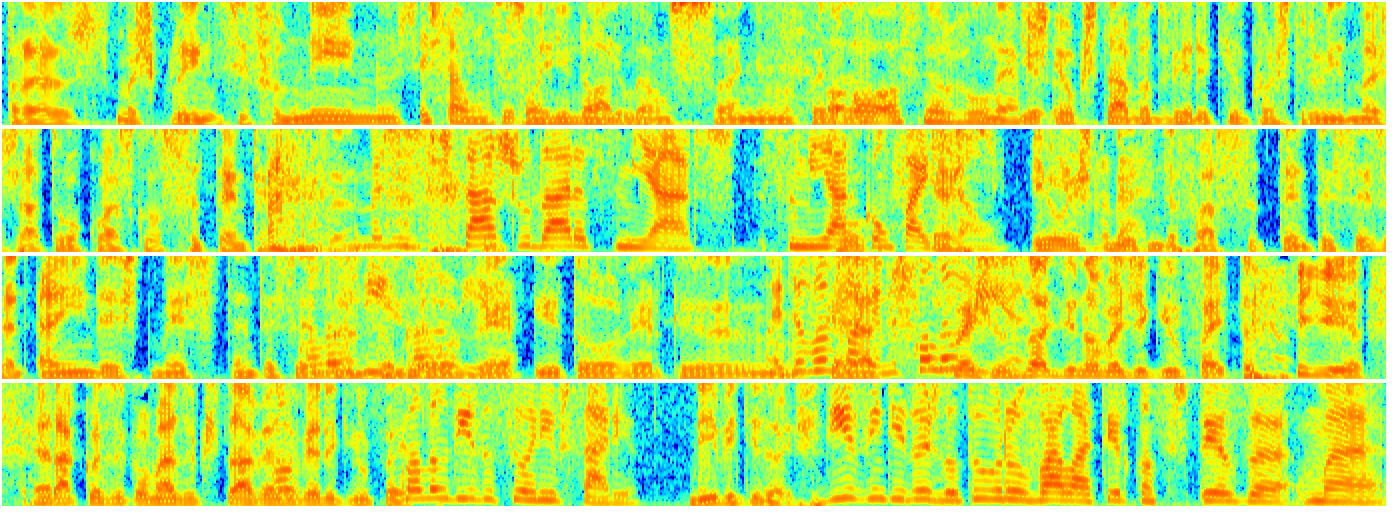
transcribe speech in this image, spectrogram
para os masculinos e femininos. Isto é um sonho enorme. É um sonho, uma coisa. Ó, ó, senhor Raul Neves. Eu, eu gostava de ver aquilo construído, mas já estou quase com 76 anos. Mas está a ajudar a semear, semear Estou- com paixão. este- eu É este verdade. mês ainda faço 76 anos. Ainda este mês 76 Qual é anos. dia? E é estou o a ver, e estou a ver que. Então vamos lá ver, mas qual é o fecho dia? os olhos e não vejo aquilo feito. E era a coisa que eu mais gostava, era Qual- ver aquilo feito. Qual é o dia do seu aniversário? Dia 22. Dia 22 de outubro vai lá ter com certeza uma,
